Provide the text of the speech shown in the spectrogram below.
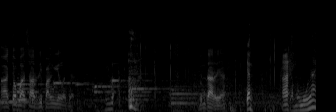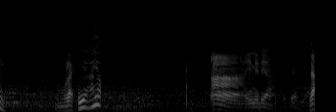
Ah, coba Sar dipanggil Ojan. Bentar ya. Jan, Hah? mau mulai. Mulai. Iya, ayo. Ah, ini dia. Oke. Ya.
